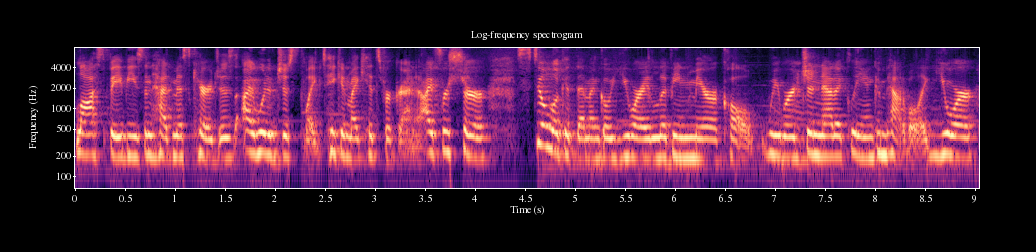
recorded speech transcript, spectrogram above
lost babies and had miscarriages. I would have just like taken my kids for granted. I for sure still look at them and go, You are a living miracle. We were genetically incompatible. Like, you're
